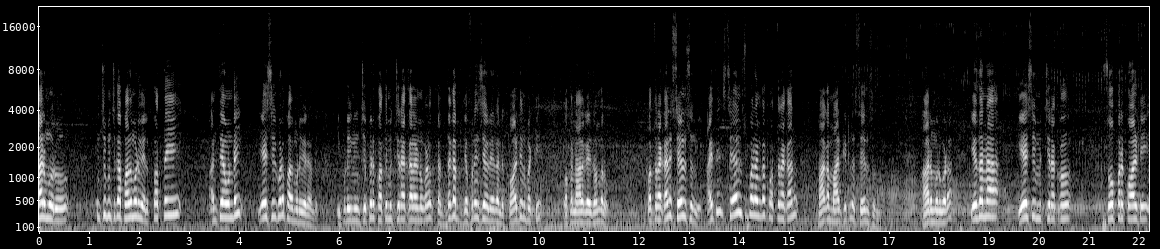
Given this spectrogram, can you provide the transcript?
ఆరుమూరు ఇంచుమించుగా పదమూడు వేలు. కొత్తవి అంతే ఉండయి ఏసీ కూడా పదమూడు వేలు అండి ఇప్పుడు నేను చెప్పిన కొత్త మిర్చి రకాలను కూడా పెద్దగా డిఫరెన్స్ ఏం లేదండి. క్వాలిటీని బట్టి ఒక నాలుగైదు వందలు. కొత్త రకాలు సేల్స్ ఉంది. అయితే సేల్స్ పరంగా కొత్త రకాలు బాగా మార్కెట్లో సేల్స్ ఉంది. ఆరుమూరు కూడా. ఏదన్నా ఏసీ మిర్చి రకం సూపర్ క్వాలిటీ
